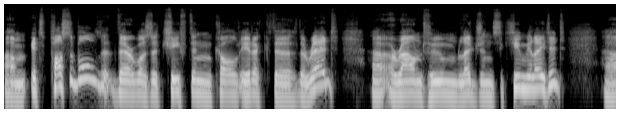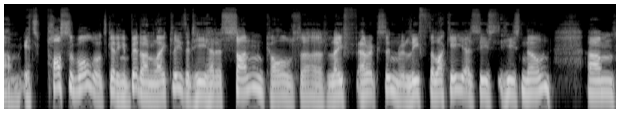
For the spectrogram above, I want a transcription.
Um, it's possible that there was a chieftain called Eric the, the Red, uh, around whom legends accumulated. Um, it's possible, well, it's getting a bit unlikely, that he had a son called uh, Leif Erikson, Leif the Lucky, as he's he's known. Um,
